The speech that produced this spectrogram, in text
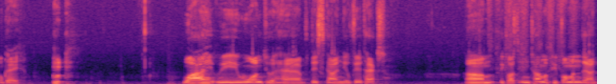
Okay. Why we want to have this kind of new field text? Um, because in terms of performance, there are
